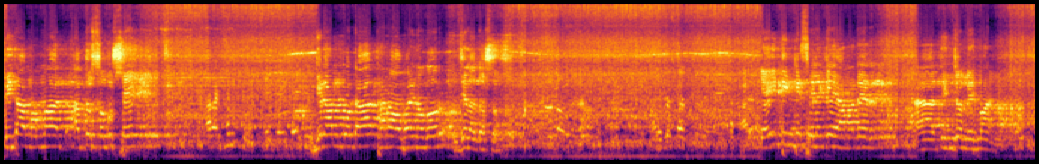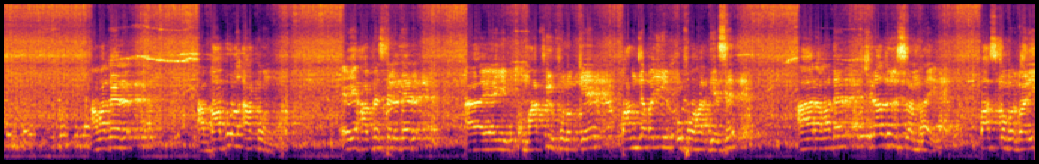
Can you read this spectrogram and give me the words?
পিতা মোহাম্মদ আব্দুল সবুর শেখ গ্রাম কোটা থানা অভয়নগর জেলা যশোর। এই তিনটি ছেলেকে আমাদের তিনজন মেহমান আমাদের বাবুল আকন এই হাফেজ ছেলেদের এই মাহফিল উপলক্ষে পাঞ্জাবাই উপহার দিয়েছে। আর আমাদের সিরাজুল ইসলাম ভাই, পাঁচ কবর বাড়ি।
